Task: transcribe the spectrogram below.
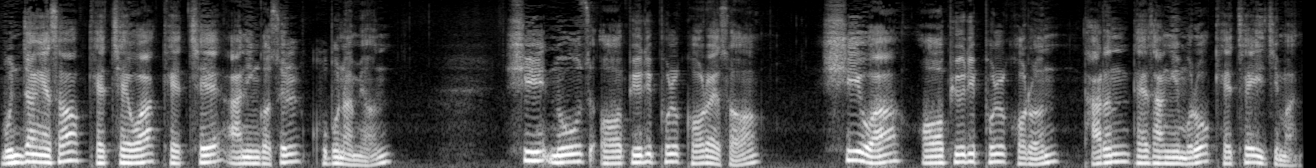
문장에서 개체와 개체 아닌 것을 구분하면 She knows a beautiful girl에서 she와 a beautiful girl은 다른 대상이므로 개체이지만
